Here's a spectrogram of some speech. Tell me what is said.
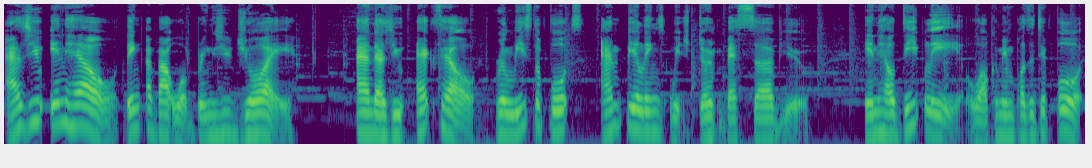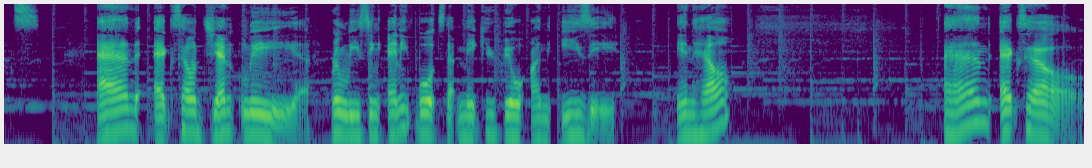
As you inhale, think about what brings you joy. And as you exhale, release the thoughts and feelings which don't best serve you. Inhale deeply, welcoming positive thoughts. And exhale gently, releasing any thoughts that make you feel uneasy. Inhale. And exhale.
